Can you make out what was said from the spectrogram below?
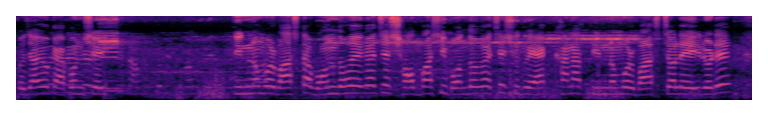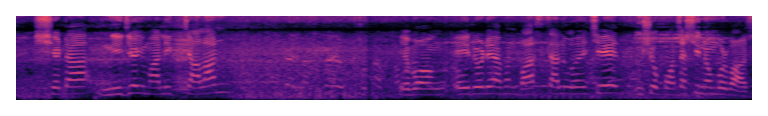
তো যাই হোক, এখন সেই তিন নম্বর বাসটা বন্ধ হয়ে গেছে, সব বাসই বন্ধ গেছে, শুধু একখানা তিন নম্বর বাস চলে এই রোডে। সেটা নিজেই মালিক চালান এবং এই রোডে এখন বাস চালু হয়েছে, দুশো পঁচাশি নম্বর বাস।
